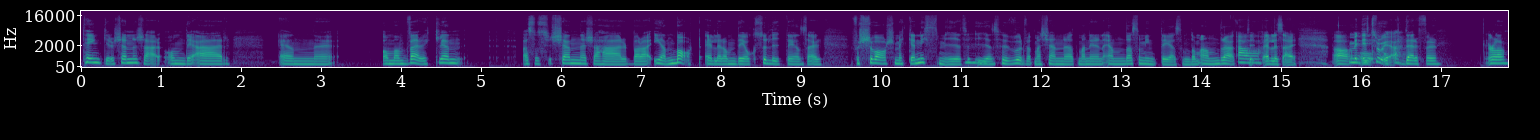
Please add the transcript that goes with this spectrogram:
tänker och känner så här om det är en eh, om man verkligen alltså, känner så här bara enbart eller om det också lite är en så här försvarsmekanism i, ett, i ens huvud för att man känner att man är den enda som inte är som de andra. Ja. Typ. Eller så här. Ja, Men det och, tror jag. Därför, ja.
